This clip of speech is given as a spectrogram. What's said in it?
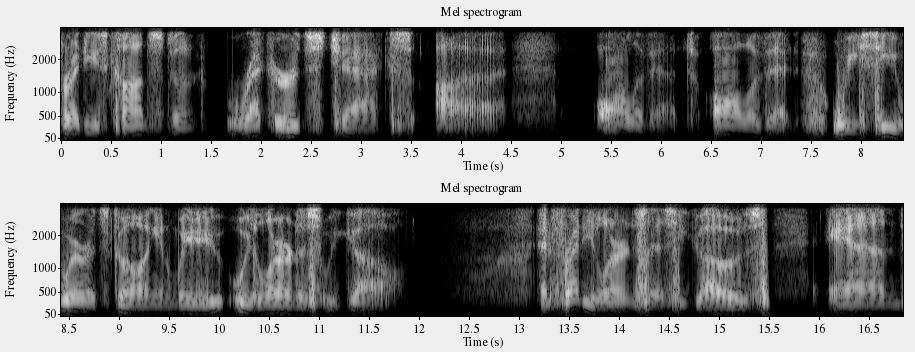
Freddie's constant records checks. Uh, all of it, all of it. We see where it's going, and we we learn as we go. And Freddie learns as he goes. And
